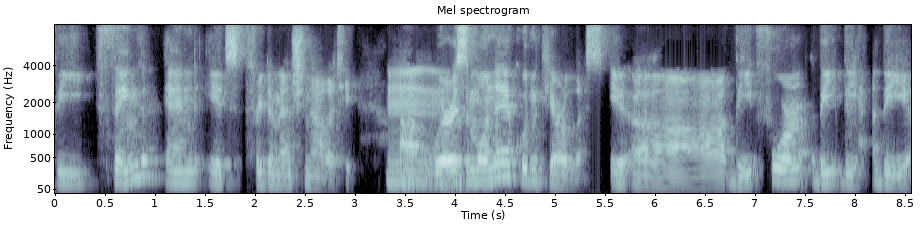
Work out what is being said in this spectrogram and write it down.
the thing and its three dimensionality. Mm. Uh, whereas Monet couldn't care less. Uh, the form, the, the, the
